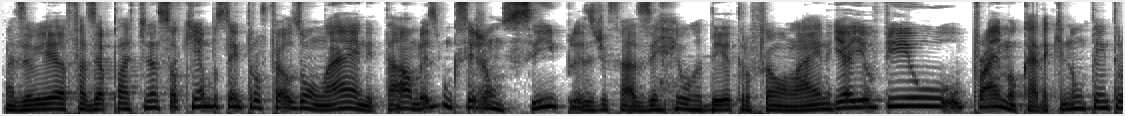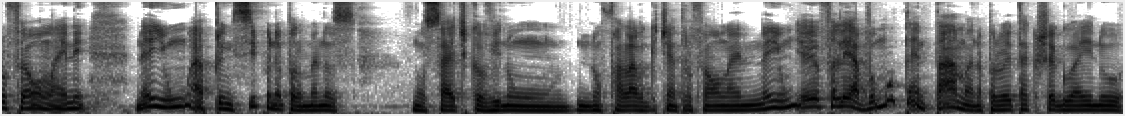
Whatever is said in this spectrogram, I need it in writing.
mas eu ia fazer a platina, só que ambos têm troféus online e tal, mesmo que sejam simples de fazer, eu odeio troféu online. E aí eu vi o, o Primal, cara, que não tem troféu online nenhum, a princípio, né, pelo menos no site que eu vi não, não falava que tinha troféu online nenhum. E aí eu falei, ah, vamos tentar, mano, aproveitar que chegou aí no,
